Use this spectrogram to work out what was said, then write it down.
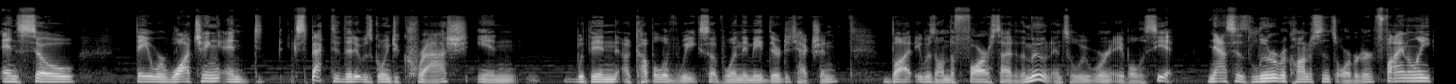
And so they were watching and expected that it was going to crash in within a couple of weeks of when they made their detection, but it was on the far side of the moon, and so we weren't able to see it. NASA's Lunar Reconnaissance Orbiter finally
